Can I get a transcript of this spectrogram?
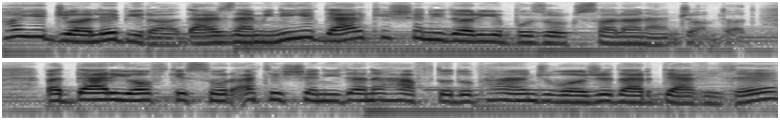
های جالبی را در زمینه درک شنیداری بزرگسالان انجام داد و دریافت که سرعت شنیدن 75 واژه در دقیقه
